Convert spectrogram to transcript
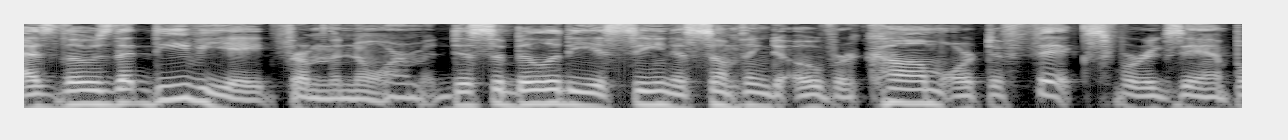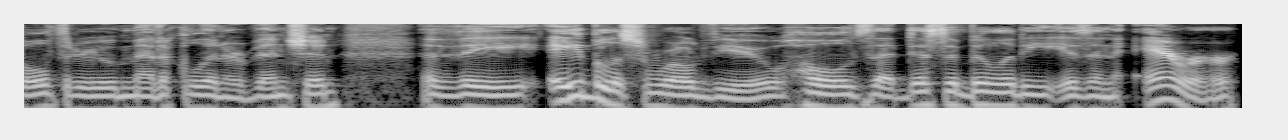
as those that deviate from the norm. Disability is seen as something to overcome or to fix, for example, through medical intervention. The ableist worldview holds that disability is an error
